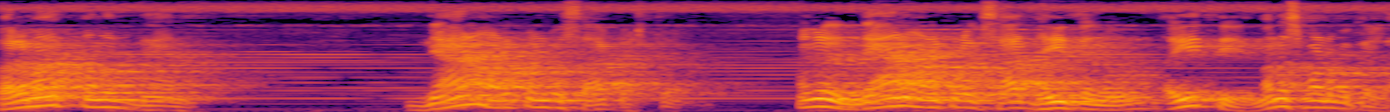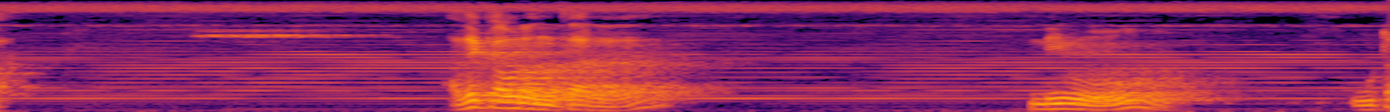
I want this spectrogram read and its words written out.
ಪರಮಾತ್ಮನ ಜ್ಞಾನ. ಜ್ಞಾನ ಮಾಡ್ಕೊಂಡ್ರೆ ಸಾಕಷ್ಟ. ಅಂದರೆ ಜ್ಞಾನ ಮಾಡ್ಕೊಳ್ಳೋಕೆ ಸಾಧ್ಯ ಐತೆ ಅನ್ನೋದು ಐತಿ, ಮನಸ್ಸು ಮಾಡಬೇಕಲ್ಲ. ಅದಕ್ಕೆ ಅವರು ಅಂತಾರೆ, ನೀವು ಊಟ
